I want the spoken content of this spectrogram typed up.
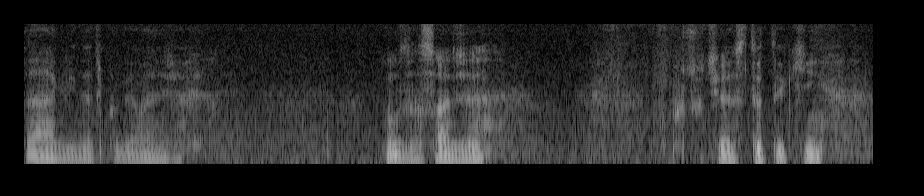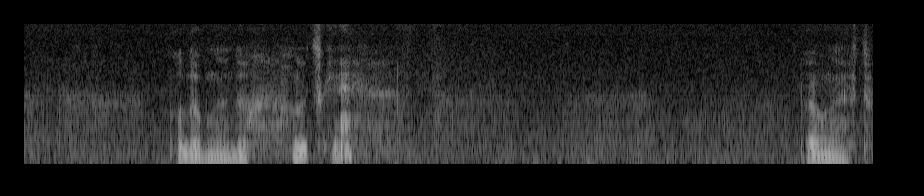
Tak, widać po gałęziach. W zasadzie poczucie estetyki podobne do ludzkiej. Pełno ich tu.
